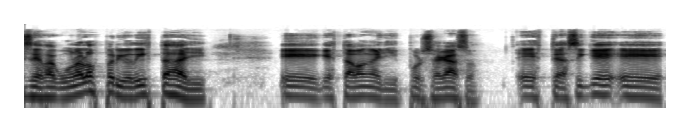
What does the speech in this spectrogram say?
se vacunó a los periodistas allí, eh, que estaban allí, por si acaso. Este, así que, eh,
